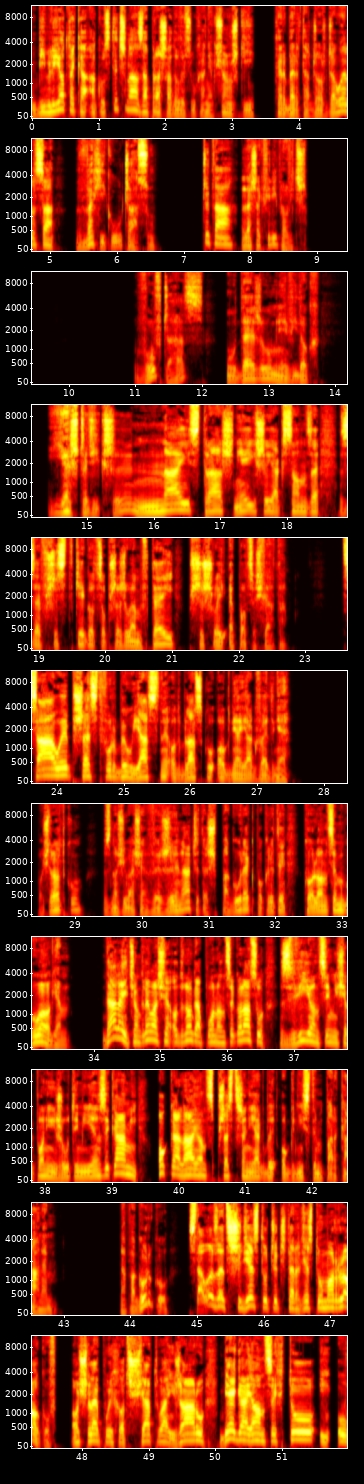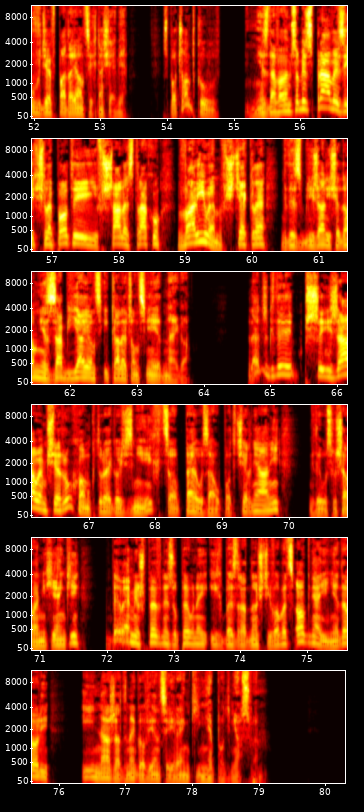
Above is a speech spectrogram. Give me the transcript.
Biblioteka Akustyczna zaprasza do wysłuchania książki Herberta George'a Wellsa Wehikuł czasu. Czyta Leszek Filipowicz. Wówczas uderzył mnie widok jeszcze dzikszy, najstraszniejszy, jak sądzę, ze wszystkiego, co przeżyłem w tej przyszłej epoce świata. Cały przestwór był jasny od blasku ognia jak we dnie. Po środku wznosiła się wyżyna, czy też pagórek pokryty kolącym głogiem. Dalej ciągnęła się odnoga płonącego lasu z wijącymi się po niej żółtymi językami, okalając przestrzeń jakby ognistym parkanem. Na pagórku stało ze trzydziestu czy czterdziestu morloków, oślepłych od światła i żaru, biegających tu i ówdzie wpadających na siebie. Z początku nie zdawałem sobie sprawy z ich ślepoty i w szale strachu waliłem wściekle, gdy zbliżali się do mnie, zabijając i kalecząc niejednego. Lecz gdy przyjrzałem się ruchom któregoś z nich, co pełzał pod cierniami, gdy usłyszałem ich jęki, byłem już pewny zupełnej ich bezradności wobec ognia i niedoli i na żadnego więcej ręki nie podniosłem.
